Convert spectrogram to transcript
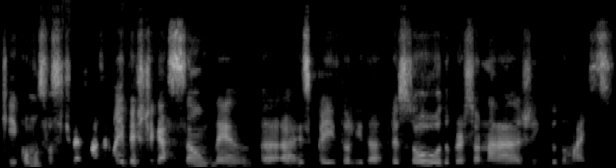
que como se você estivesse fazendo uma investigação, né, a, a respeito ali da pessoa, do personagem e tudo mais.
